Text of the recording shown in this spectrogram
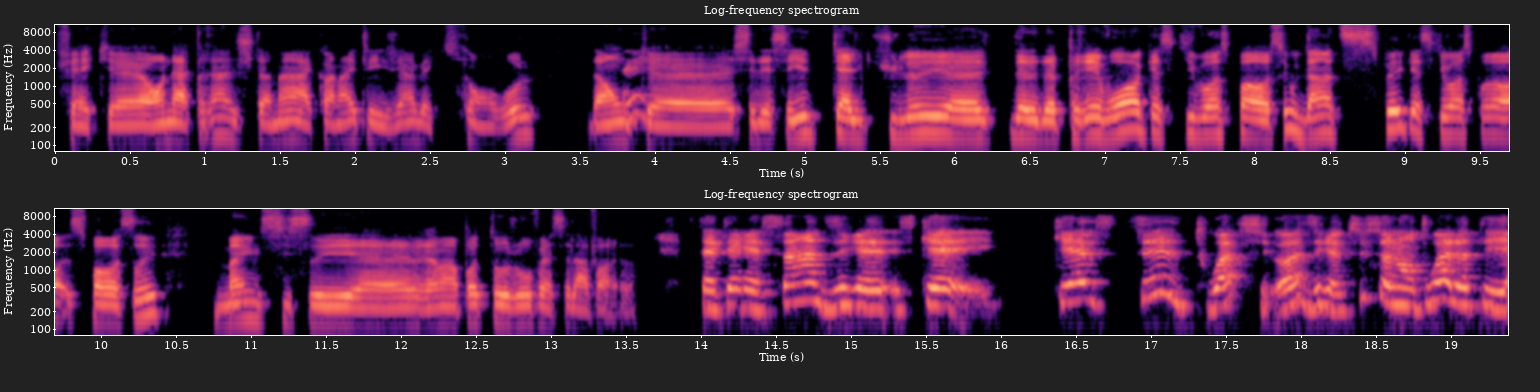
Fait qu'on apprend justement à connaître les gens avec qui on roule. Donc, euh, c'est d'essayer de calculer, euh, de, prévoir qu'est-ce qui va se passer ou d'anticiper qu'est-ce qui va se, passer, même si c'est euh, vraiment pas toujours facile à faire. C'est intéressant. ce que, quel style, toi, tu as, dirais-tu, selon toi, là, tes,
